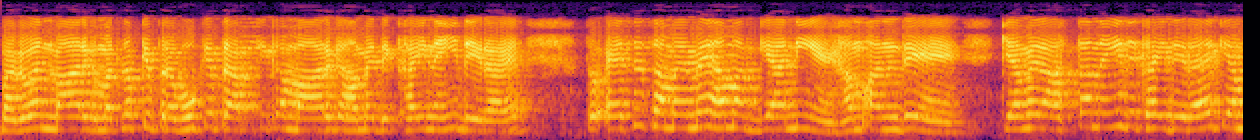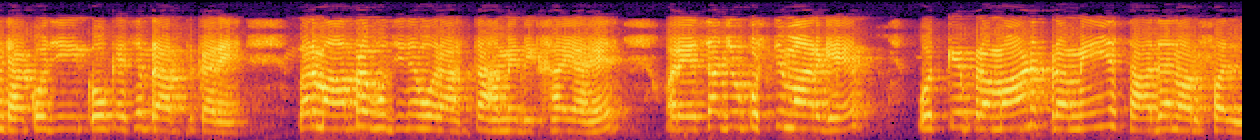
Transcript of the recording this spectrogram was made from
भगवान मार्ग मतलब कि प्रभु के प्राप्ति का मार्ग हमें दिखाई नहीं दे रहा है। तो ऐसे समय में हम अज्ञानी हैं, हम अंधे हैं, कि हमें रास्ता नहीं दिखाई दे रहा है कि हम ठाकुर जी को कैसे प्राप्त करें। पर महाप्रभु जी ने वो रास्ता हमें दिखाया है, और ऐसा जो पुष्टि मार्ग है, उसके प्रमाण, प्रमेय, साधन और फल।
